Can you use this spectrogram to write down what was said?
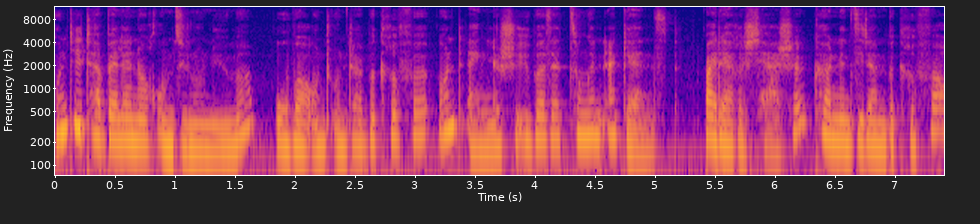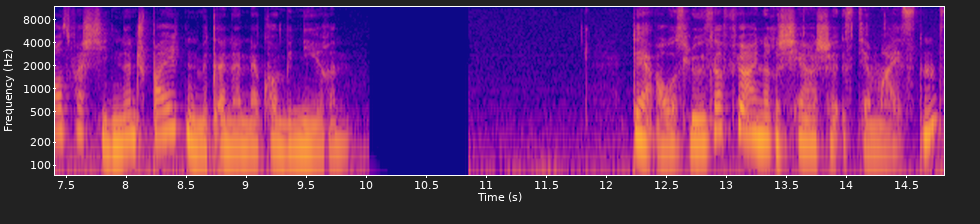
und die Tabelle noch um Synonyme, Ober- und Unterbegriffe und englische Übersetzungen ergänzt. Bei der Recherche können Sie dann Begriffe aus verschiedenen Spalten miteinander kombinieren. Der Auslöser für eine Recherche ist ja meistens,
